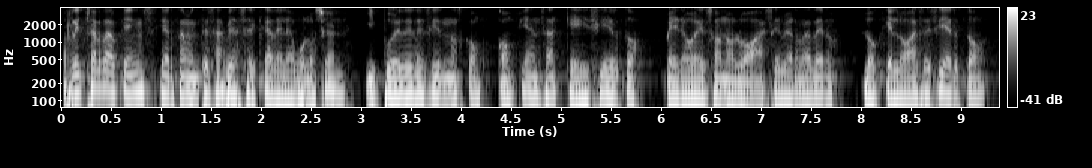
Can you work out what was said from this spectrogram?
Richard Dawkins ciertamente sabe acerca de la evolución y puede decirnos con confianza que es cierto, pero eso no lo hace verdadero. Lo que lo hace cierto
